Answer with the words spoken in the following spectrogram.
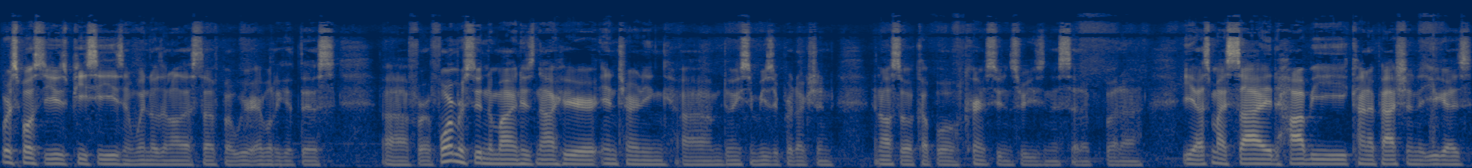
we're supposed to use PCs and Windows and all that stuff, but we were able to get this uh, for a former student of mine who's now here interning, um, doing some music production, and also a couple current students are using this setup. But uh, yeah, it's my side hobby kind of passion that you guys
